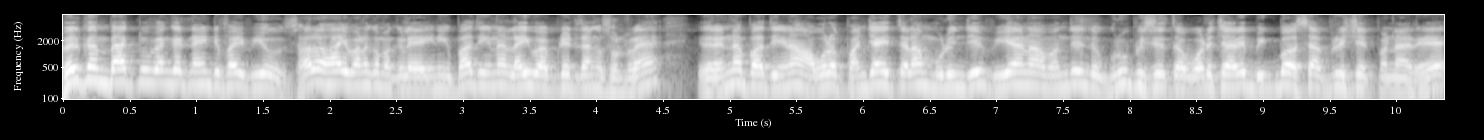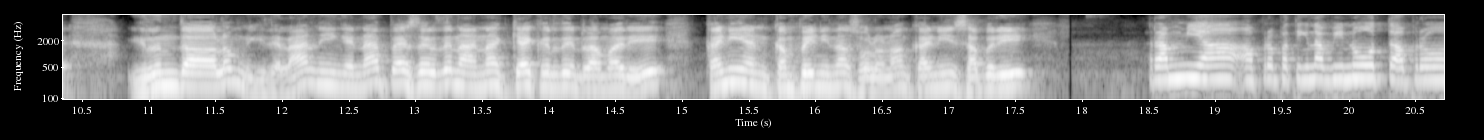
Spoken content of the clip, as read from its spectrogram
Welcome back to Venkat ninety five views hello hi வணக்கம் மக்களே. இன்றைக்கி பார்த்தீங்கன்னா லைவ் அப்டேட் தாங்க சொல்கிறேன் இதில் என்ன பார்த்தீங்கன்னா அவ்வளோ பஞ்சாயத்தெல்லாம் முடிஞ்சு வியானா வந்து இந்த குரூப் விஷயத்தை உடைச்சாரு பிக் பாஸை அப்ரிஷியேட் பண்ணார். இருந்தாலும் இதெல்லாம் நீங்கள் என்ன பேசுகிறது நான் என்ன கேட்குறதுன்ற மாதிரி கனி அண்ட் கம்பெனி தான் சொல்லணும். கனி சபரி ரம்யா அப்புறம் பார்த்திங்கன்னா வினோத் அப்புறம்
